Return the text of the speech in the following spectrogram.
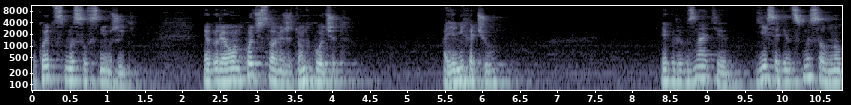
Какой смысл с ним жить? Я говорю, а он хочет с вами жить? Он хочет. А я не хочу. Я говорю, вы знаете, есть один смысл, но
